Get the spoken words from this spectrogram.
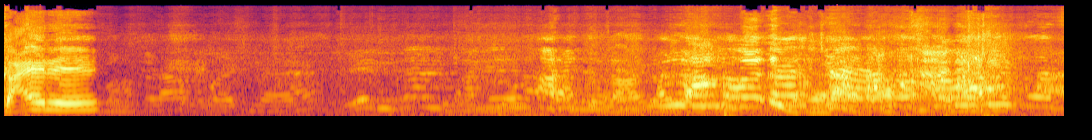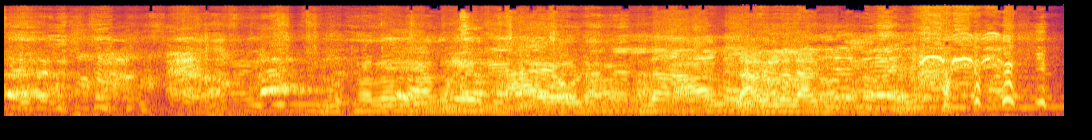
काय रे लागलं लागलं.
